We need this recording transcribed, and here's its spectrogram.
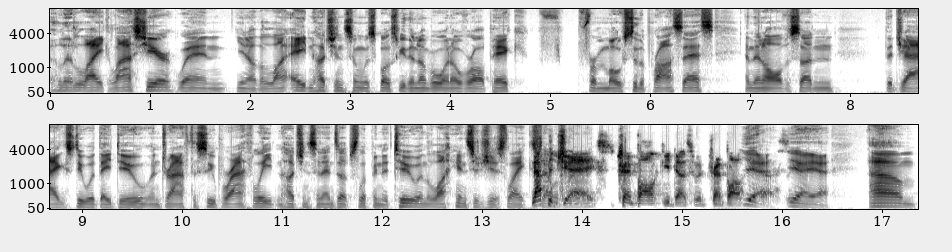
a little like last year when you know the Aidan Hutchinson was supposed to be the number one overall pick f- for most of the process, and then all of a sudden the Jags do what they do and draft the super athlete, and Hutchinson ends up slipping to two, and the Lions are just like not the Jags. Trent Baalke does what Trent Baalke yeah, does. Yeah, yeah, um,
